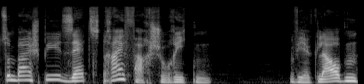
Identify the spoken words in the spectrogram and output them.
zum Beispiel Sets Dreifach-Schuriken. Wir glauben,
